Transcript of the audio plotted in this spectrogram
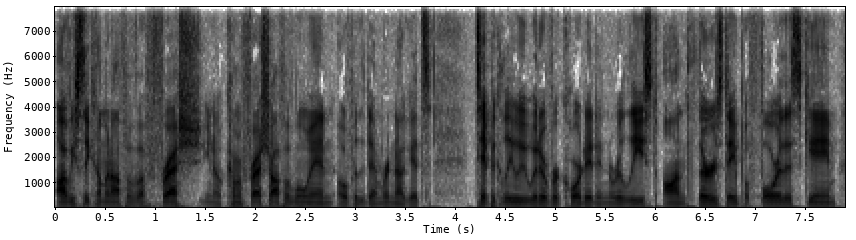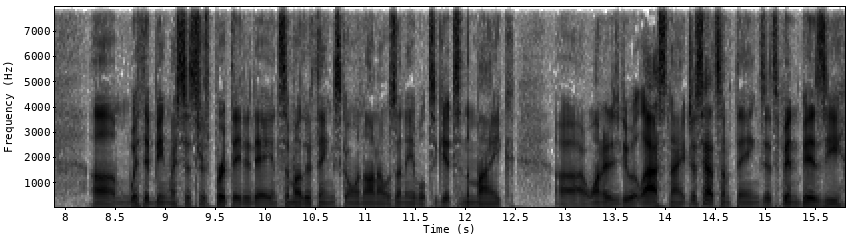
Obviously, coming off of a fresh, you know, coming fresh off of a win over the Denver Nuggets. Typically, we would have recorded and released on Thursday before this game. Um, with it being my sister's birthday today and some other things going on, I was unable to get to the mic. Uh, I wanted to do it last night. Just had some things. It's been busy.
